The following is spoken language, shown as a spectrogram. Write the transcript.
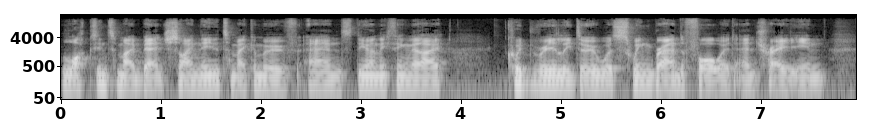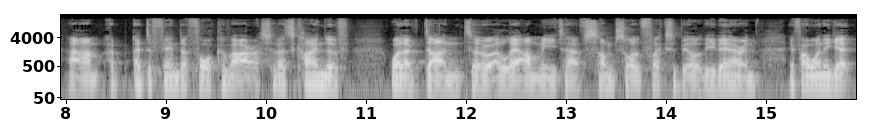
locked into my bench, so I needed to make a move, and the only thing that I could really do was swing Brander forward and trade in um, a, a, defender for Kavara. So that's kind of what I've done to allow me to have some sort of flexibility there. And if I want to get,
